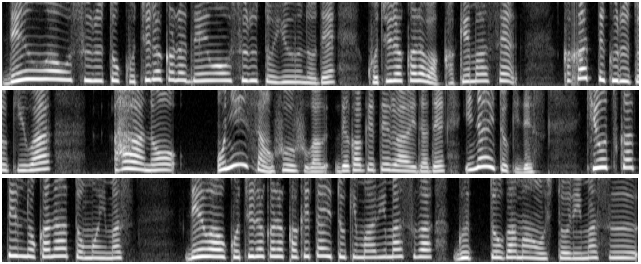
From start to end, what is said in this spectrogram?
電話をするとこちらから電話をするというのでこちらからはかけません。かかってくる時は母のお兄さん夫婦が出かけてる間でいない時です。気を使っているのかなと思います。電話をこちらからかけたい時もありますがぐっと我慢をしております。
